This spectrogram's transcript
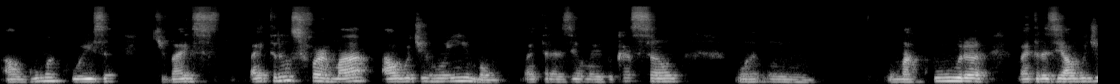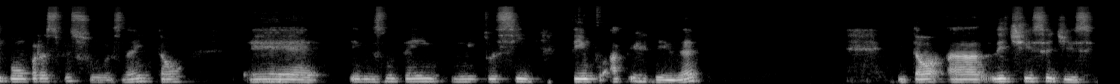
alguma coisa que vai, vai transformar algo de ruim em bom, vai trazer uma educação, um, uma cura, vai trazer algo de bom para as pessoas, né? Então, é, eles não têm muito assim tempo a perder, né? Então, a Letícia disse:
